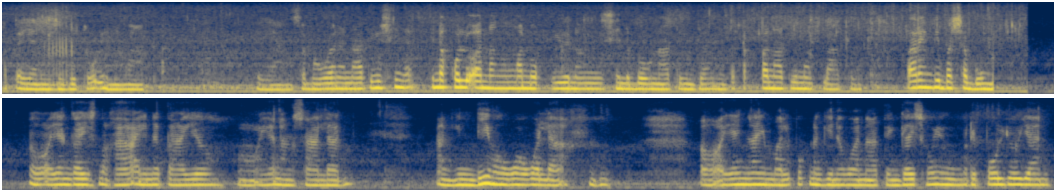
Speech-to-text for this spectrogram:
At ayan, naglulutuin na natin. Ayan, sabawan na natin pinakuluan ng manok. Yun ang sinabaw natin dyan. Tatakpan natin ng plato. Para hindi ba siya bum... Oh, ayan guys, nakain na tayo. Oh, ayan ang salad. Ang hindi mawawala. oh, ayan nga yung malpup na ginawa natin. Guys, oh, yung repolyo yan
